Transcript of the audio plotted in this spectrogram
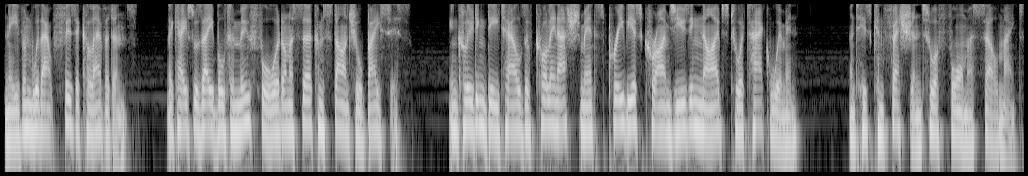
And even without physical evidence, the case was able to move forward on a circumstantial basis, including details of Colin Ashsmith's previous crimes using knives to attack women and his confession to a former cellmate.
